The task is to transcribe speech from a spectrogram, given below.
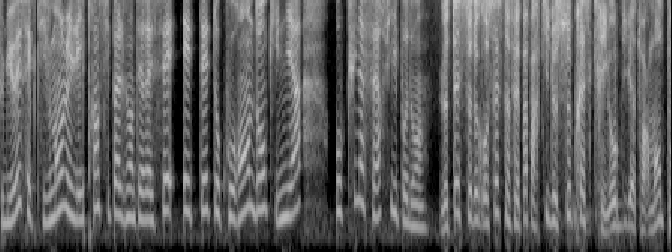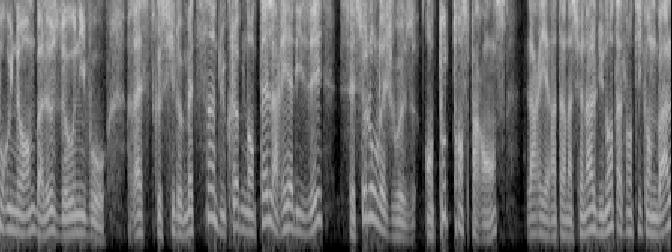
eu lieu effectivement. Les principales intéressées étaient au courant, donc il n'y a aucune affaire, Philippe Audouin. Le test de grossesse ne fait pas partie de ceux prescrits obligatoirement pour une handballeuse de haut niveau. Reste que si le médecin du club nantais l'a réalisé, c'est selon les joueuses, en toute transparence, l'arrière international du Nantes Atlantique Handball,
